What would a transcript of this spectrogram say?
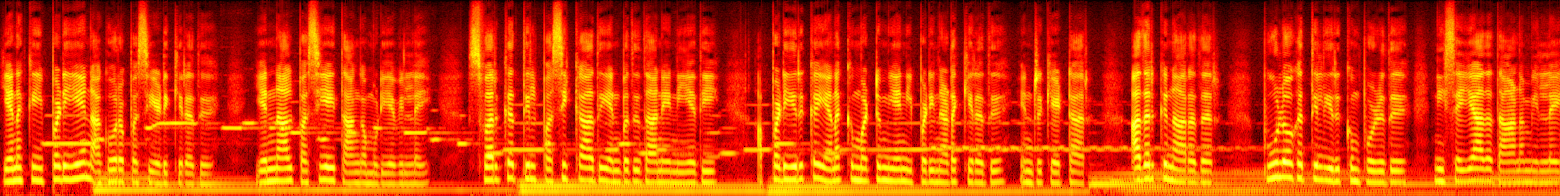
எனக்கு இப்படியே அகோர பசி எடுக்கிறது. என்னால் பசியை தாங்க முடியவில்லை. ஸ்வர்க்கத்தில் பசிக்காது என்பதுதானே நியதி. அப்படி இருக்க எனக்கு மட்டும் ஏன் இப்படி நடக்கிறது? என்று கேட்டார். அதற்கு நாரதர் பூலோகத்தில் இருக்கும் பொழுது நீ செய்யாத தானம் இல்லை.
